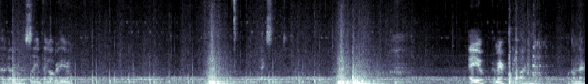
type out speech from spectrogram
I gotta do the same thing over here. Hey you, come here. Fine. I'll come there.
